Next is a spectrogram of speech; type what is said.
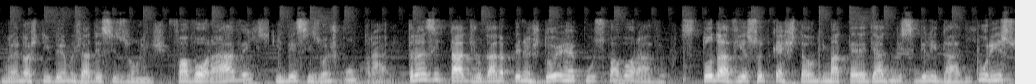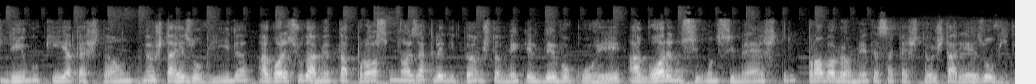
não é? nós tivemos já decisões favoráveis e decisões contrárias. Transitado e julgado apenas dois recursos favoráveis, todavia sob questão de matéria de admissibilidade. Por isso digo que a questão não está resolvida, agora esse julgamento está próximo, nós acreditamos também que ele deva ocorrer agora no segundo semestre, provavelmente essa questão estaria resolvida.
